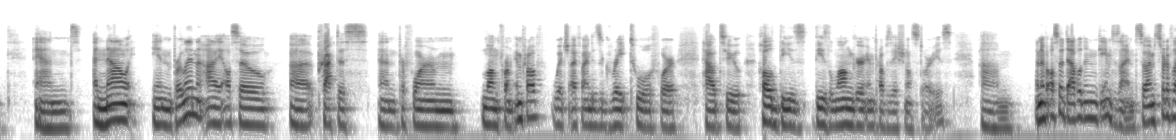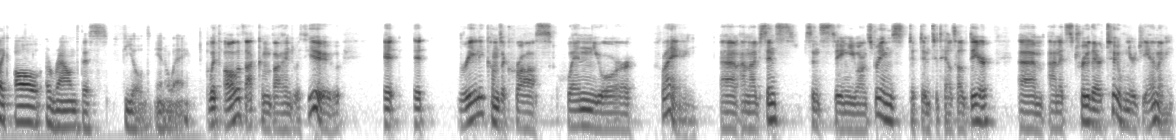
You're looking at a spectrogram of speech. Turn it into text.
and and now in berlin i also uh, practice and perform long form improv, which I find is a great tool for how to hold these these longer improvisational stories. Um, and I've also dabbled in game design, so I'm sort of like all around this field in a way. With all of that combined with you, it it really comes across when you're playing. Uh, and I've since since seeing you on streams dipped into Telltale Deer, um, and it's true there too when you're GMing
